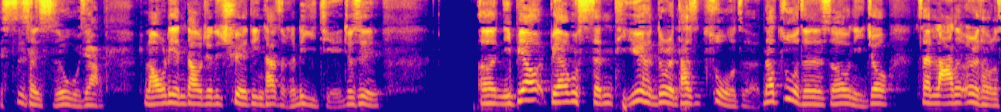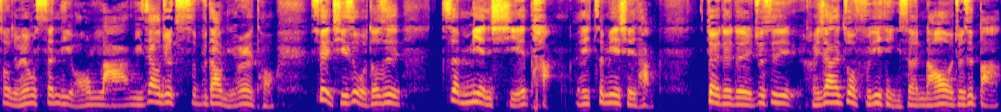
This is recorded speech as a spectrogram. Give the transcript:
四乘十五这样，然后练到就是确定它整个力竭，就是呃你不要不要用身体，因为很多人他是坐着，那坐着的时候你就在拉那个二头的时候，你会用身体往后拉，你这样就吃不到你二头，所以其实我都是正面斜躺，诶，正面斜躺，对对对，就是很像在做伏地挺身，然后就是把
